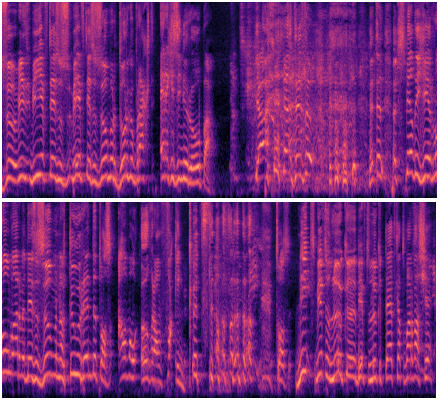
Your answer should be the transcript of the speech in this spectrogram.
Zo, wie, wie, heeft deze, wie heeft deze zomer doorgebracht ergens in Europa? Ja, het, is zo. Het, het speelde geen rol waar we deze zomer naartoe renden. Het was allemaal overal fucking kut. Dat was Het was, het was niet... Wie heeft, een leuke, wie heeft een leuke tijd gehad? Waar was je?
